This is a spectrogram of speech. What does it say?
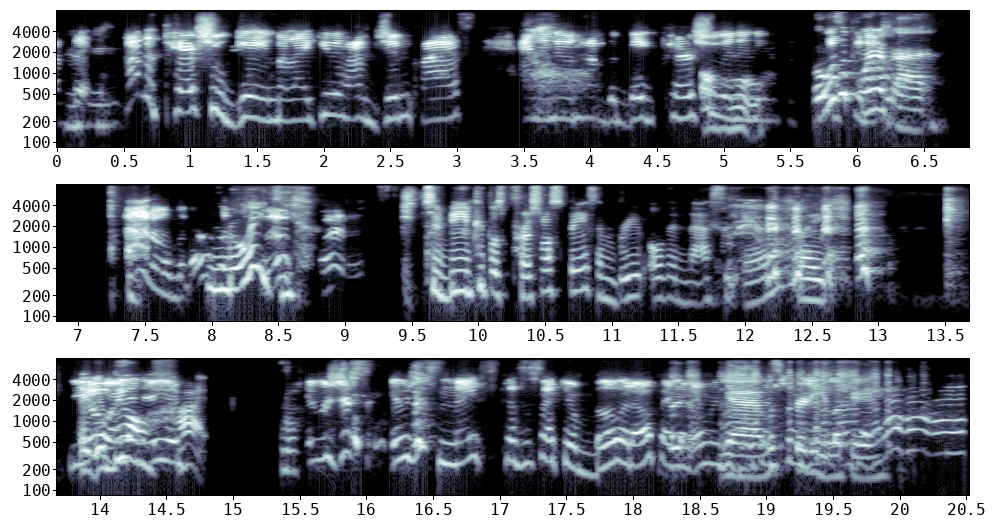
have the Mhm. not the parachute game, but like you have gym class, and then they would have the big parachute, and then you, oh. What was the point of that? I don't know, but that was, No that was idea. fun. To be in people's personal space and breathe all the nasty air, like, like Yo, it'd be all then you- hot. it was just it was just nice because it's like you blow it up and then everyone's Yeah, just it was like, pretty looking. Ah, ah, ah,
